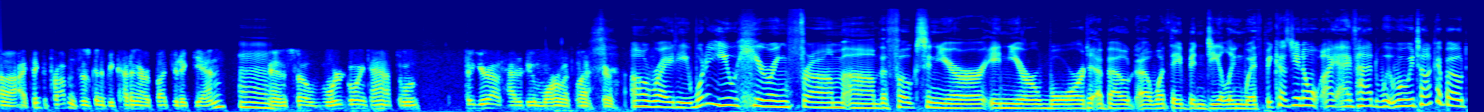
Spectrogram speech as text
uh, I think the province is going to be cutting our budget again, mm. and so we're going to have to figure out how to do more with less here. All righty. What are you hearing from um, the folks in your in your ward about uh, what they've been dealing with? Because you know, I, have had when we talk about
